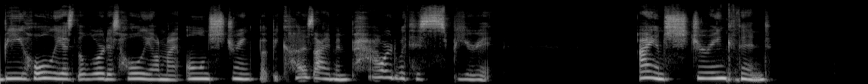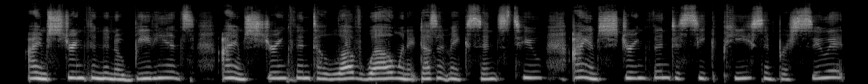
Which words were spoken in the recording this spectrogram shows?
be holy as the Lord is holy on my own strength, but because I am empowered with His Spirit, I am strengthened. I am strengthened in obedience. I am strengthened to love well when it doesn't make sense to. I am strengthened to seek peace and pursue it.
